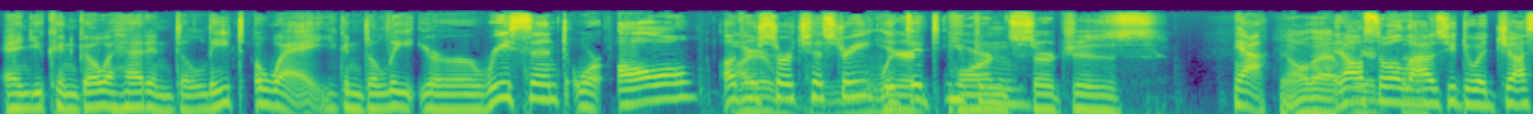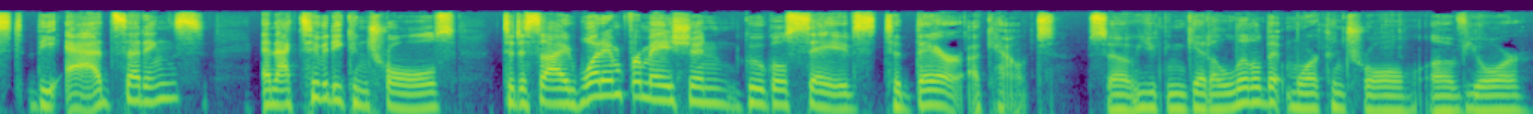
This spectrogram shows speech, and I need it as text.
and you can go ahead and delete away. You can delete your recent or all of your search history. It- Weird it- you porn can- searches. Yeah. All that It also stuff. allows you to adjust the ad settings and activity controls to decide what information Google saves to their account. So you can get a little bit more control of your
